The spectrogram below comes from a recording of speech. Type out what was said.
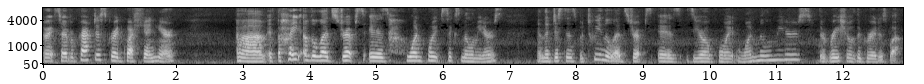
All right, so I have a practice grid question here. Um, if the height of the lead strips is 1.6 millimeters, and the distance between the lead strips is 0.1 millimeters. The ratio of the grid is what?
